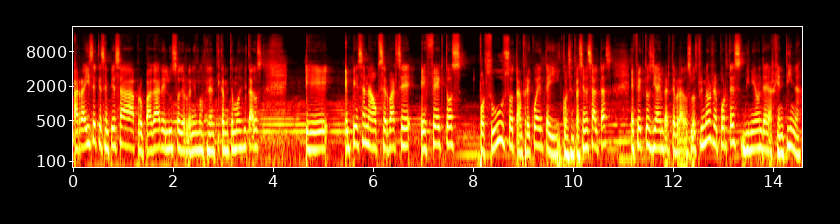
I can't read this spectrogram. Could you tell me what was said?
a raíz de que se empieza a propagar el uso de organismos genéticamente modificados, eh, empiezan a observarse efectos por su uso tan frecuente y concentraciones altas, efectos ya invertebrados. Los primeros reportes vinieron de Argentina,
